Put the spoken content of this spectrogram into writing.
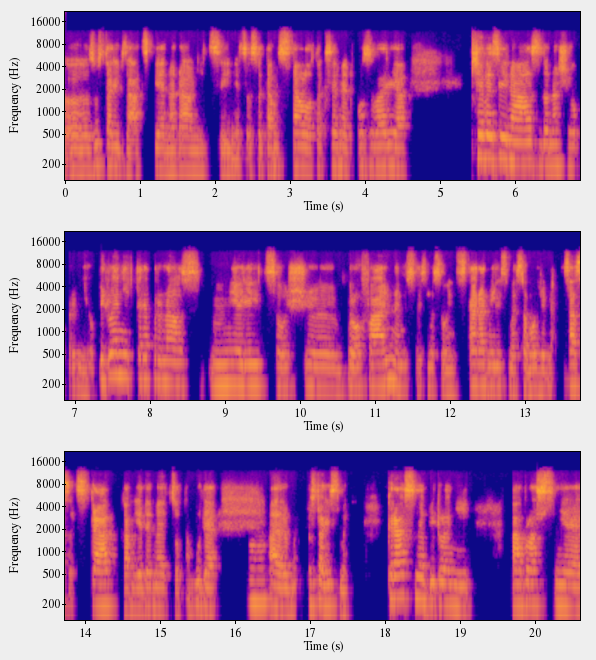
uh, zůstali v zácpě na dálnici, něco se tam stalo, tak se hned ozvali a Převezli nás do našeho prvního bydlení, které pro nás měli, což eh, bylo fajn, nemuseli jsme se o nic starat, měli jsme samozřejmě zase strach, kam jedeme, co tam bude. Mm-hmm. A dostali jsme krásné bydlení a vlastně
